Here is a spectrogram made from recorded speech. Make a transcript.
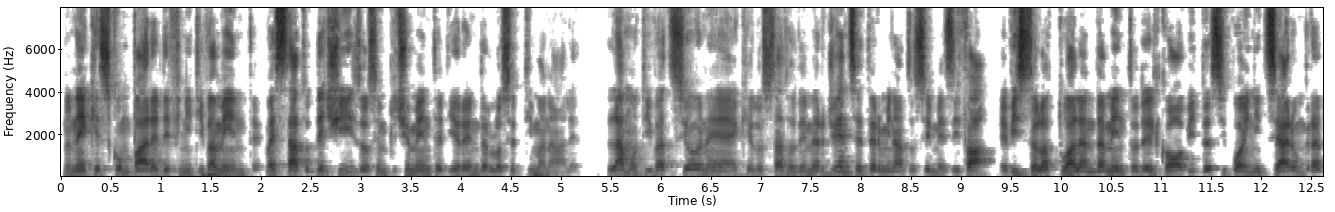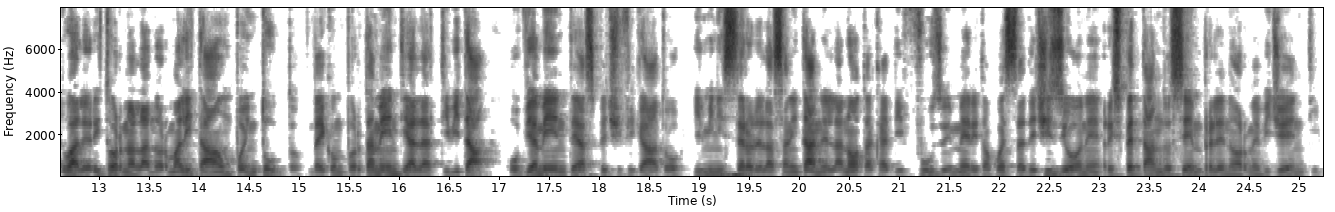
Non è che scompare definitivamente, ma è stato deciso semplicemente di renderlo settimanale. La motivazione è che lo stato d'emergenza è terminato sei mesi fa e visto l'attuale andamento del Covid si può iniziare un graduale ritorno alla normalità un po' in tutto, dai comportamenti alle attività, Ovviamente ha specificato il Ministero della Sanità nella nota che ha diffuso in merito a questa decisione, rispettando sempre le norme vigenti.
